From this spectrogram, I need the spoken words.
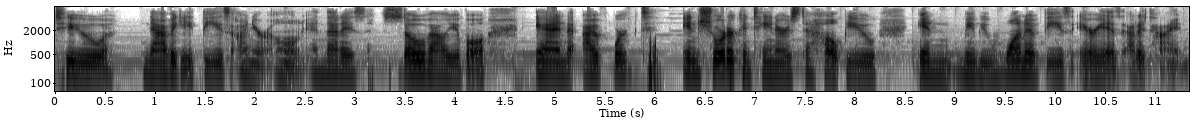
to navigate these on your own, and that is so valuable. And I've worked in shorter containers to help you in maybe one of these areas at a time.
